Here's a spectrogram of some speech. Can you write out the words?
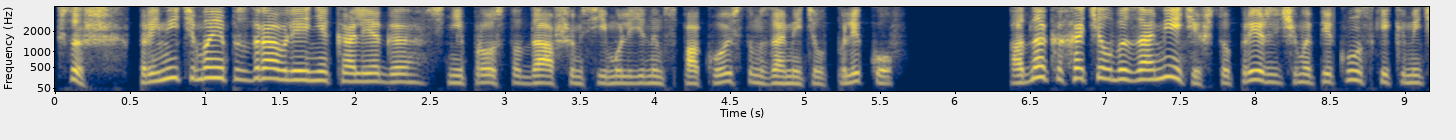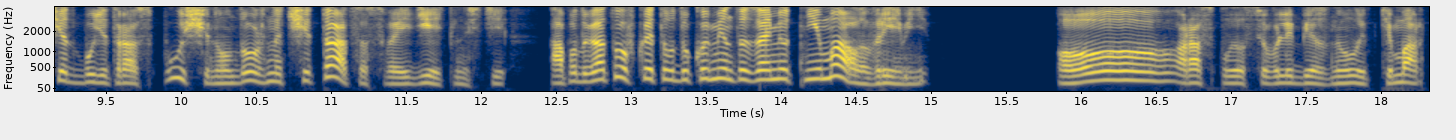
«Что ж, примите мои поздравления, коллега», — с непросто давшимся ему ледяным спокойствием заметил Поляков. «Однако хотел бы заметить, что прежде чем опекунский комитет будет распущен, он должен отчитаться о своей деятельности, а подготовка этого документа займет немало времени». «О, — расплылся в любезной улыбке Март,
